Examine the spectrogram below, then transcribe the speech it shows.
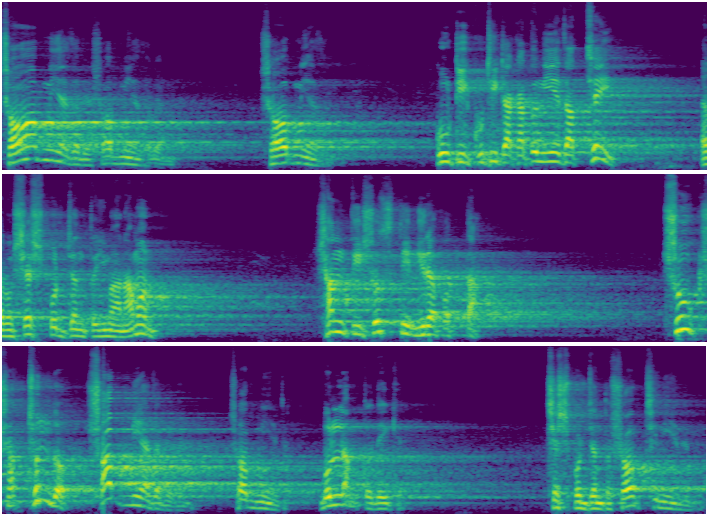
সব নিয়ে যাবে, সব নিয়ে যাবে সব নিয়ে যাবে। কোটি কোটি টাকা তো নিয়ে যাচ্ছেই। এবং শেষ পর্যন্ত ইমান আমন। শান্তি, স্বস্তি, নিরাপত্তা, সুখ, স্বাচ্ছন্দ্য সব নিয়ে যাবে। সব নিয়ে যাবে। বললাম তো দেখে। শেষ পর্যন্ত সব ছিনিয়ে নেবে।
